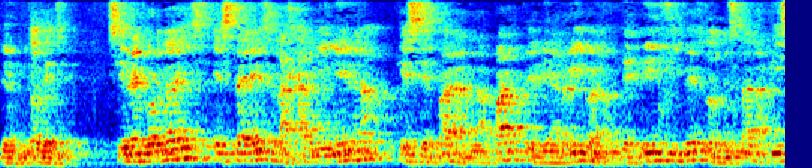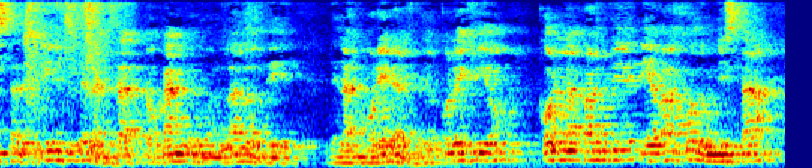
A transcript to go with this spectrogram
Bien, entonces, si recordáis, esta es la jardinera que separa la parte de arriba de Príncipes, donde está la pista de Príncipes, la que está tocando al lado de, las moreras del colegio, con la parte de abajo donde está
